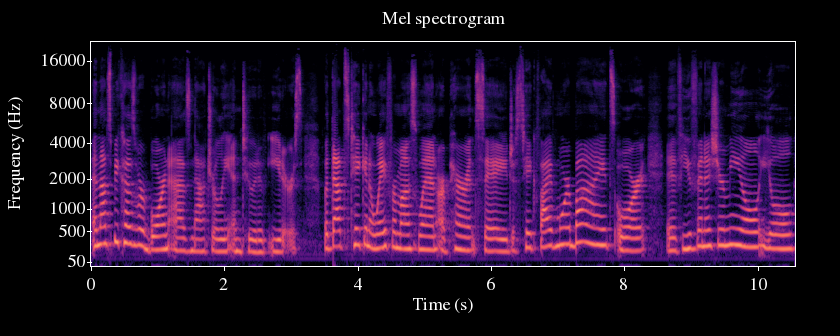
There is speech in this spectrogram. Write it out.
and that's because we're born as naturally intuitive eaters. But that's taken away from us when our parents say just take 5 more bites or if you finish your meal, you'll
